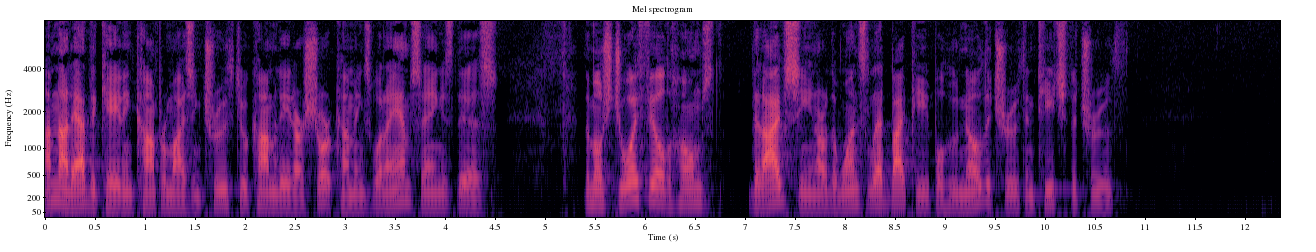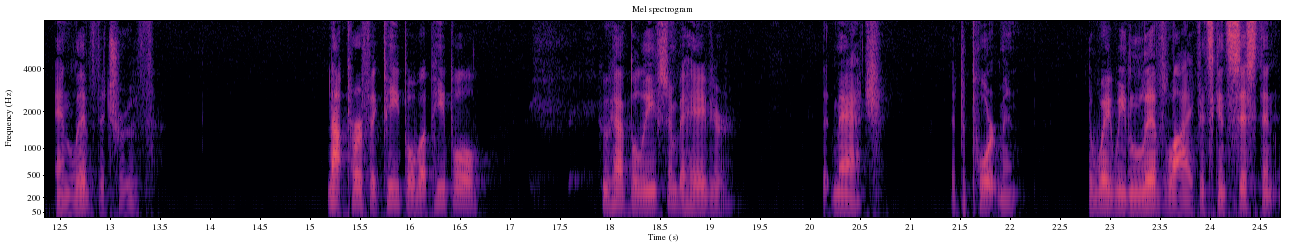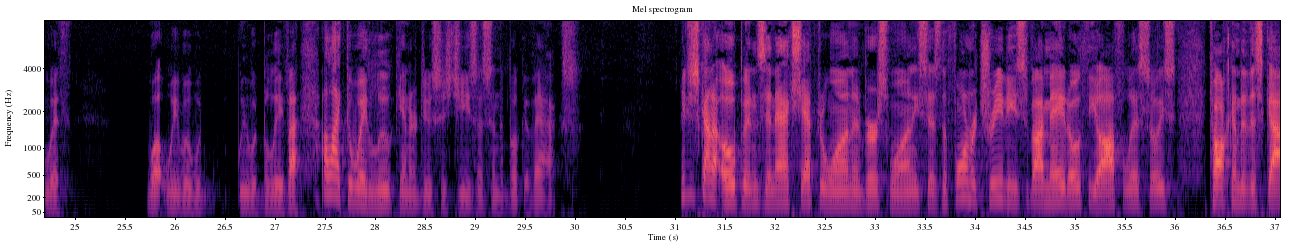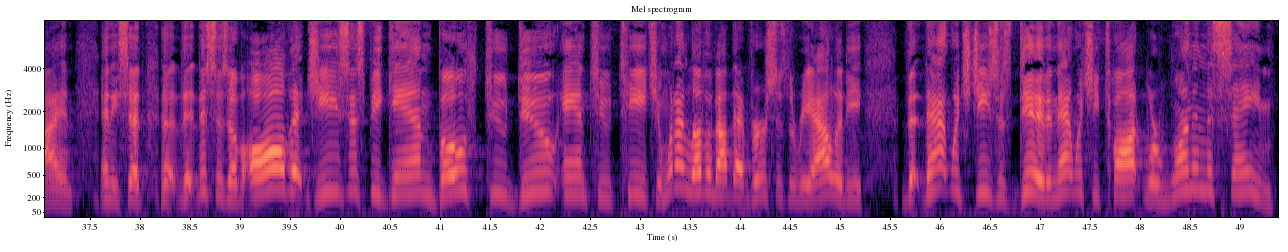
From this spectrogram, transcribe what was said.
I'm not advocating compromising truth to accommodate our shortcomings. What I am saying is this the most joy filled homes that I've seen are the ones led by people who know the truth and teach the truth and live the truth. Not perfect people, but people who have beliefs and behavior that match the deportment, the way we live life. It's consistent with what we would we would believe. I, I like the way Luke introduces Jesus in the book of Acts. He just kind of opens in Acts chapter 1 and verse 1. He says, The former treatise have I made, O Theophilus. So he's talking to this guy, and, and he said, uh, This is of all that Jesus began both to do and to teach. And what I love about that verse is the reality that that which Jesus did and that which he taught were one and the same.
